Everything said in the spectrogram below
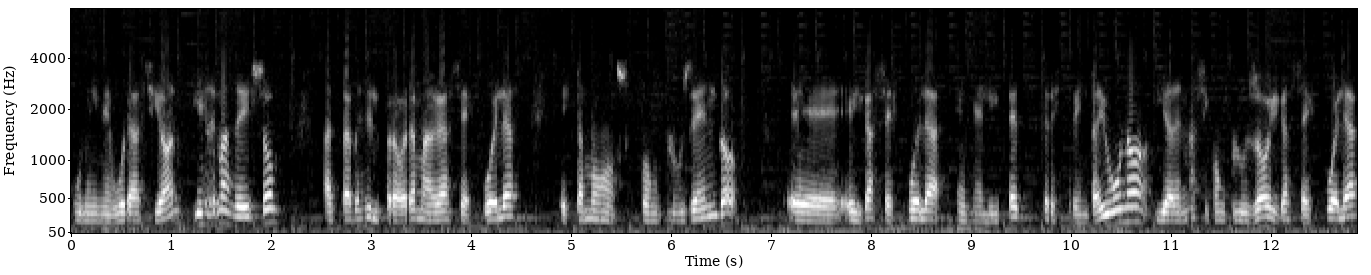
una inauguración. Y además de eso, a través del programa Gas Escuelas, estamos concluyendo eh, el gas escuela en el IPET 331 y además se concluyó el gas escuela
